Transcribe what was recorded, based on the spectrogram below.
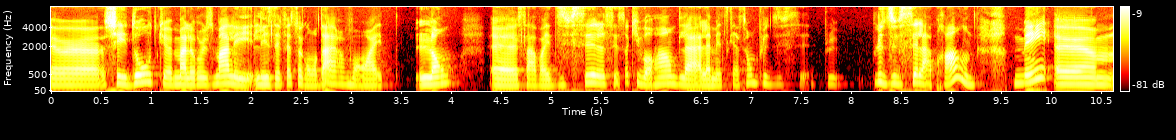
euh, chez d'autres, que malheureusement, les, les effets secondaires vont être longs. Euh, ça va être difficile. C'est ça qui va rendre la, médication plus difficile, plus, difficile à prendre. Mais euh,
